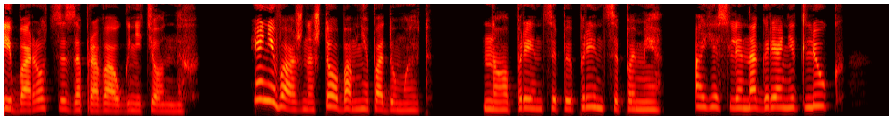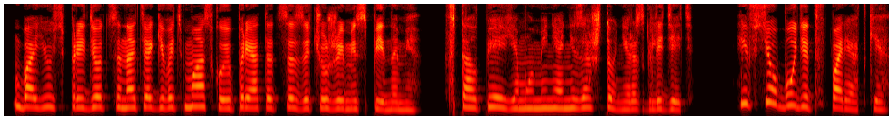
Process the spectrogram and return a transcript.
и бороться за права угнетенных. И неважно, что обо мне подумают. Но принципы принципами, а если нагрянет люк, боюсь, придется натягивать маску и прятаться за чужими спинами. В толпе ему меня ни за что не разглядеть. И все будет в порядке.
